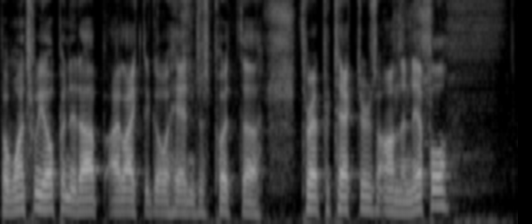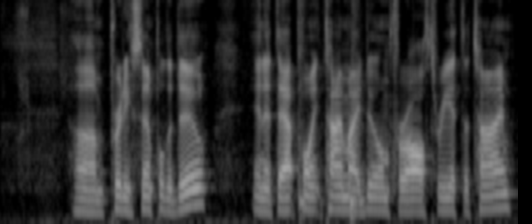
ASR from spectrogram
But once we open it up, I like to go ahead and just put the thread protectors on the nipple. Um, pretty simple to do. And at that point in time, I do them for all three at the time.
